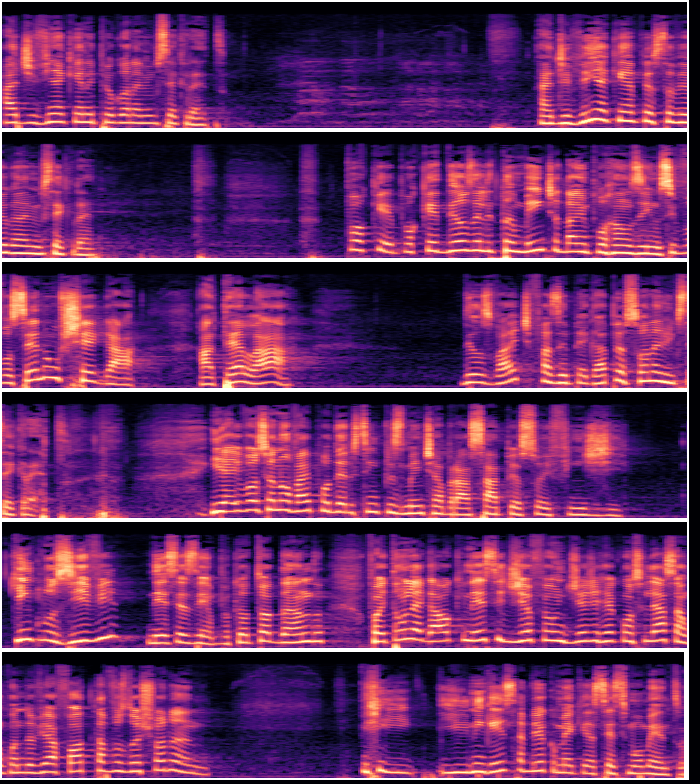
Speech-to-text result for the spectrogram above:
Adivinha quem ele pegou no amigo secreto? Adivinha quem a pessoa pegou no amigo secreto? Por quê? Porque Deus ele também te dá um empurrãozinho. Se você não chegar até lá, Deus vai te fazer pegar a pessoa no amigo secreto. E aí você não vai poder simplesmente abraçar a pessoa e fingir. Que, inclusive, nesse exemplo que eu estou dando, foi tão legal que nesse dia foi um dia de reconciliação. Quando eu vi a foto, estavam os dois chorando. E, e, ninguém sabia como é que ia ser esse momento.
